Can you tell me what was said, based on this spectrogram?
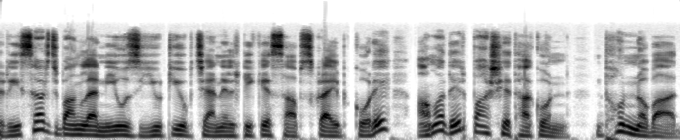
রিসার্চ বাংলা নিউজ ইউটিউব চ্যানেলটিকে সাবস্ক্রাইব করে আমাদের পাশে থাকুন। ধন্যবাদ।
